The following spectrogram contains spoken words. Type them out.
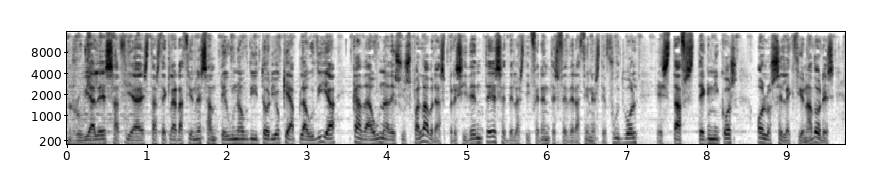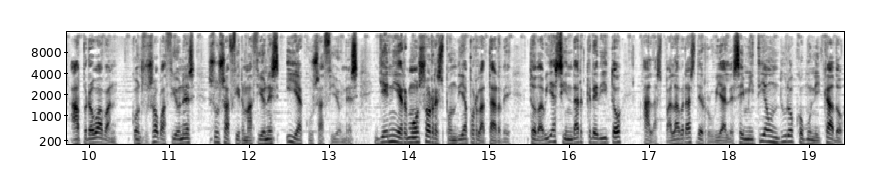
Rubiales hacía estas declaraciones ante un auditorio que aplaudía cada una de sus palabras, presidentes de las diferentes federaciones de fútbol, staffs técnicos o los seleccionadores. Aprobaban con sus ovaciones sus afirmaciones y acusaciones. Jenny Hermoso respondía por la tarde, todavía sin dar crédito a las palabras de Rubiales. Emitía un duro comunicado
